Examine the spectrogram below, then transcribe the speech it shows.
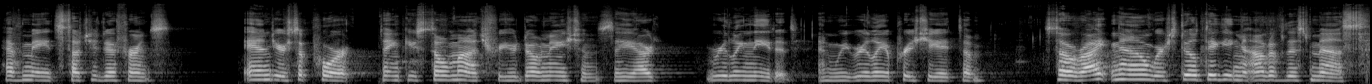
have made such a difference. And your support. Thank you so much for your donations. They are really needed, and we really appreciate them. So, right now, we're still digging out of this mess.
